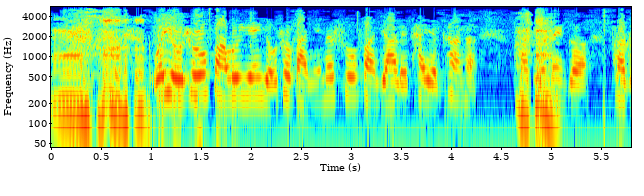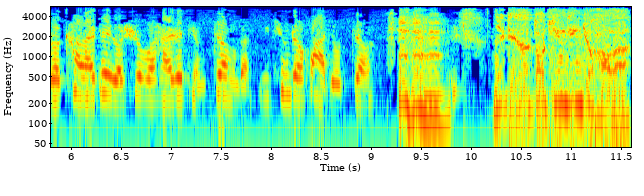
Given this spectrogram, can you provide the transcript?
嗯，我有时候放录音，有时候把您的书放家里，他也看看。他说那个，他说看来这个师傅还是挺正的，一听这话就正。你给他多听听就好了。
